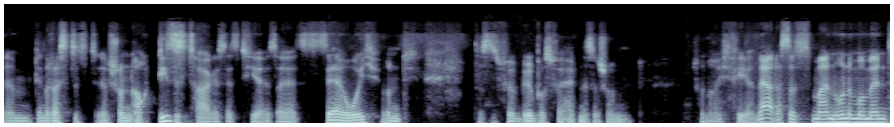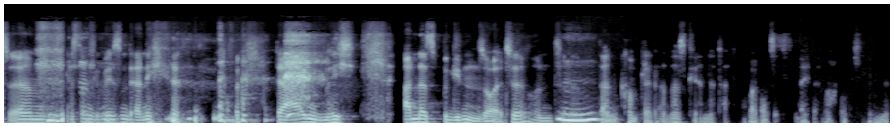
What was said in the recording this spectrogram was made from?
ähm, den Rest ist äh, schon auch dieses Tages jetzt hier ist er jetzt sehr ruhig und das ist für Bilbos Verhältnisse schon schon recht viel. Ja, das ist mein Hundemoment ähm, gestern gewesen, der nicht, der eigentlich anders beginnen sollte und äh, mhm. dann komplett anders geändert hat. Aber das ist vielleicht auch noch mit.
